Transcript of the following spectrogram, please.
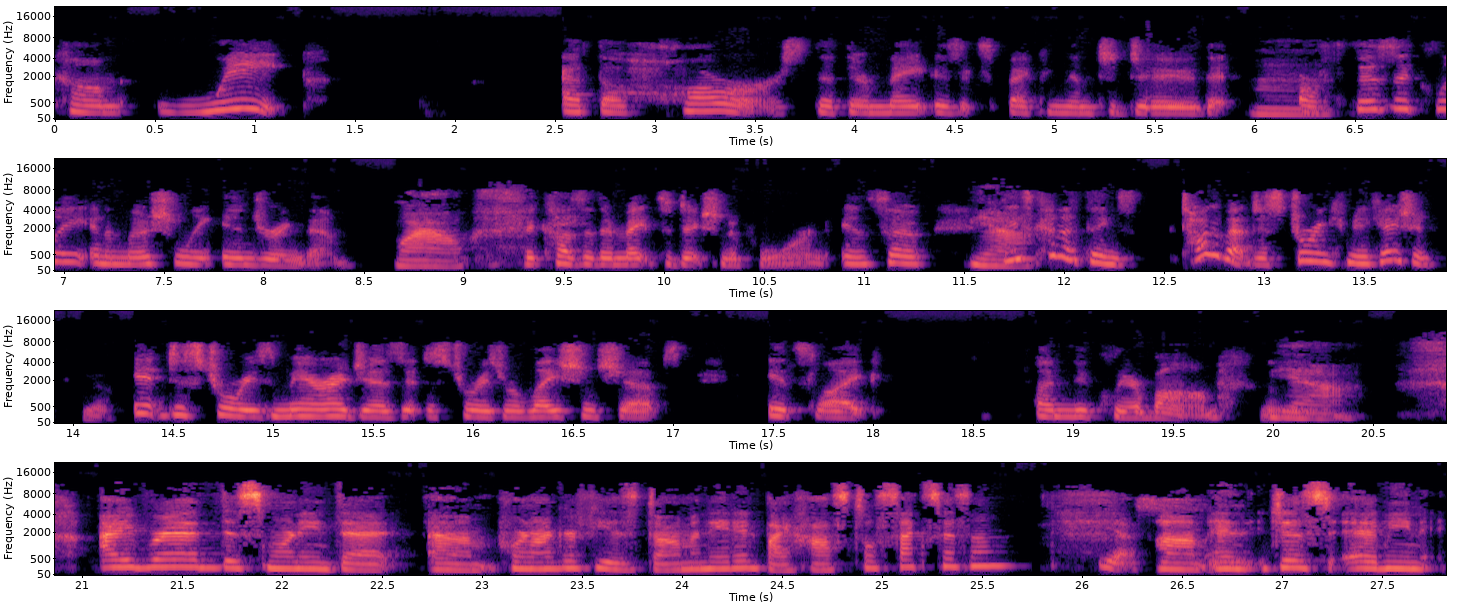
come weep at the horrors that their mate is expecting them to do that mm. are physically and emotionally injuring them. Wow. Because of their mate's addiction to porn. And so yeah. these kind of things, talk about destroying communication. Yeah. It destroys marriages, it destroys relationships. It's like a nuclear bomb. Yeah. I read this morning that um, pornography is dominated by hostile sexism. Yes. Um, and just, I mean,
